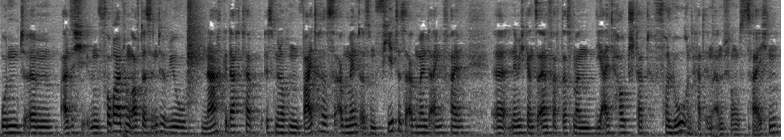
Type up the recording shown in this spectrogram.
Und ähm, als ich in Vorbereitung auf das Interview nachgedacht habe, ist mir noch ein weiteres Argument, also ein viertes Argument eingefallen, äh, nämlich ganz einfach, dass man die alte Hauptstadt verloren hat, in Anführungszeichen.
